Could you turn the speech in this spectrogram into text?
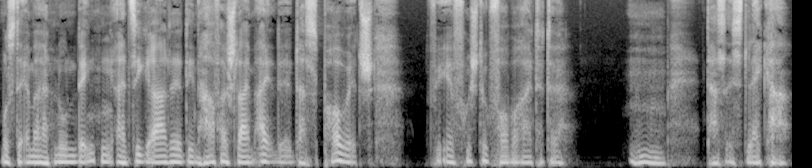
musste Emma nun denken, als sie gerade den Haferschleim, äh, das Porridge, für ihr Frühstück vorbereitete. Mm, das ist lecker.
